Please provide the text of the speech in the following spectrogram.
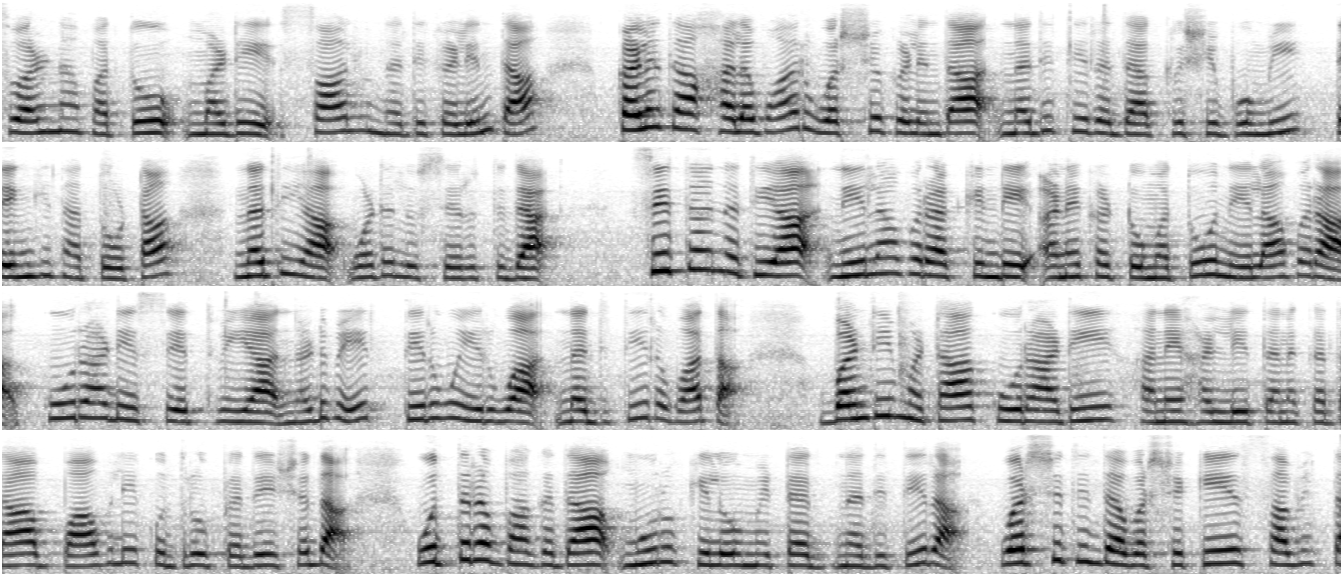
ಸ್ವರ್ಣ ಮತ್ತು ಮಡಿ ಸಾಲು ನದಿಗಳಿಂದ ಕಳೆದ ಹಲವಾರು ವರ್ಷಗಳಿಂದ ನದಿ ತೀರದ ಕೃಷಿ ಭೂಮಿ, ತೆಂಗಿನ ತೋಟ, ನದಿಯ ಒಡಲು ಸೇರುತ್ತಿದೆ. ಸೀತಾ ನದಿಯ ನೀಲಾವರ ಕಿಂಡಿ ಅಣೆಕಟ್ಟು ಮತ್ತು ನೀಲಾವರ ಕೂರಾಡಿ ಸೇತುವೆಯ ನಡುವೆ ತಿರುವು ಇರುವ ನದಿ ತೀರವಾದ ಬಂಡಿಮಠ, ಕೂರಾಡಿ, ಹನೇಹಳ್ಳಿ ತನಕದ ಬಾವಲಿಕುದ್ರು ಪ್ರದೇಶದ ಉತ್ತರ ಭಾಗದ ಮೂರು ಕಿಲೋಮೀಟರ್ ನದಿ ತೀರ ವರ್ಷದಿಂದ ವರ್ಷಕ್ಕೆ ಸವೆತ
